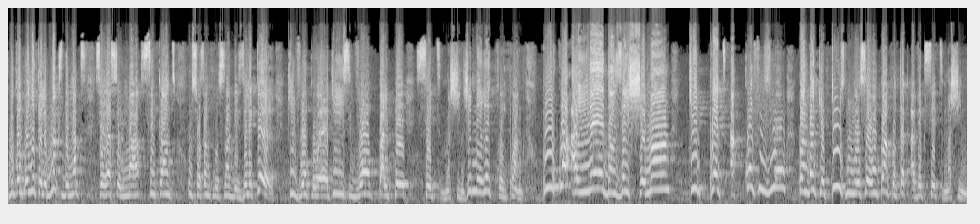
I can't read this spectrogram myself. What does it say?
nous comprenons que le max de max sera seulement 50 ou 60% des électeurs qui vont, euh, qui vont palper cette machine. J'aimerais comprendre pourquoi aller dans un schéma qui prête à confusion pendant que tous nous ne serons pas en contact avec cette machine.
